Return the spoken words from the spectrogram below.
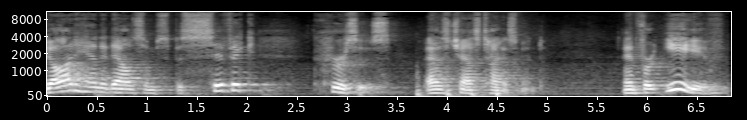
God handed down some specific curses as chastisement. And for Eve,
